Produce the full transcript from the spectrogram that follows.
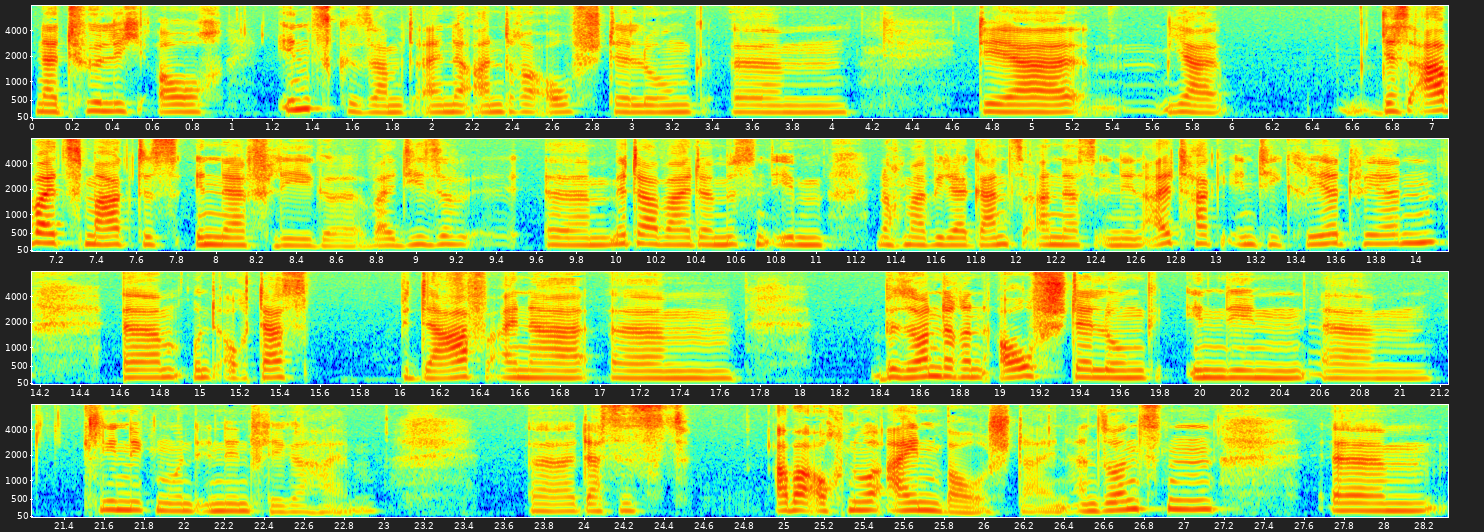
natürlich auch insgesamt eine andere Aufstellung ähm, der ja, des Arbeitsmarktes in der Pflege, weil diese äh, Mitarbeiter müssen eben nochmal wieder ganz anders in den Alltag integriert werden. Ähm, und auch das bedarf einer ähm, besonderen Aufstellung in den ähm, Kliniken und in den Pflegeheimen. Äh, das ist aber auch nur ein Baustein. Ansonsten ähm,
